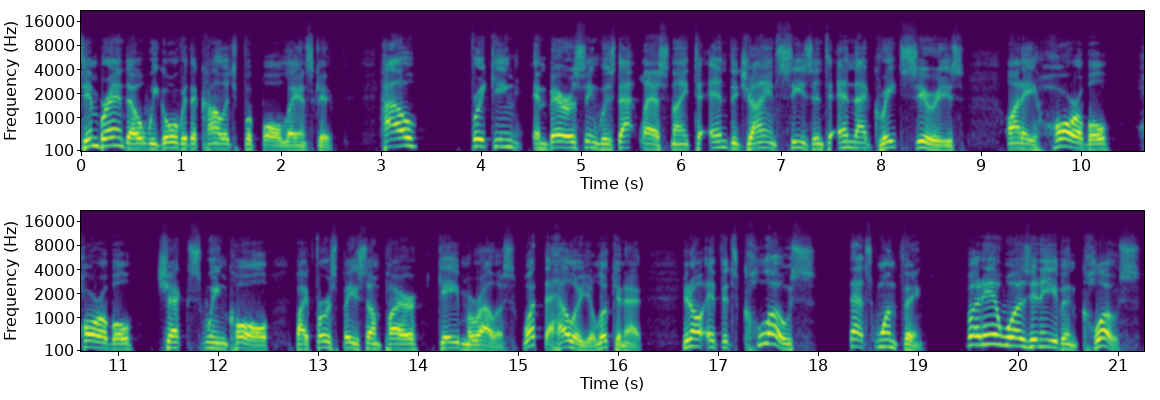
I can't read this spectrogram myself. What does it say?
Tim Brando. We go over the college football landscape. How freaking embarrassing was that last night to end the Giants season, to end that great series on a horrible, horrible check swing call by first base umpire Gabe Morales. What the hell are you looking at? You know, if it's close, that's one thing, but it wasn't even close.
